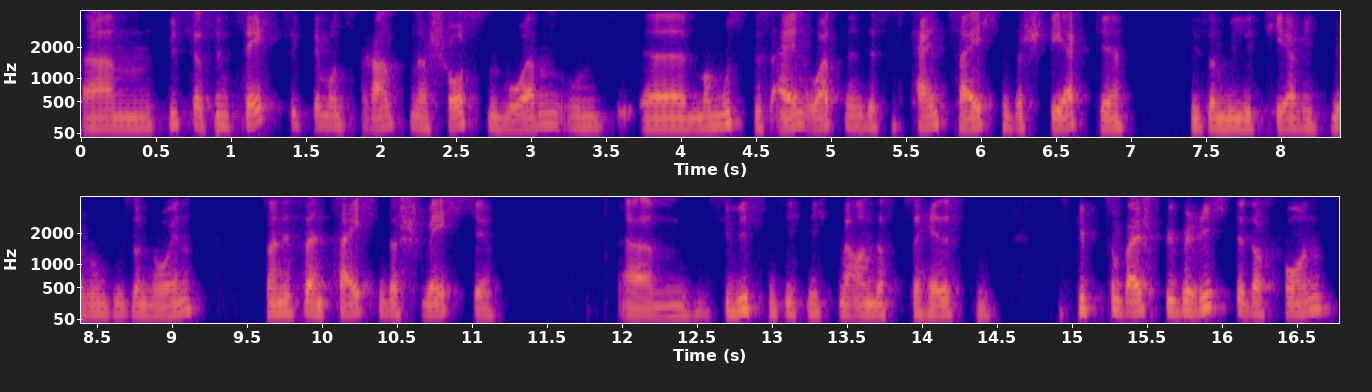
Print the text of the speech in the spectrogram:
Ähm, bisher sind 60 Demonstranten erschossen worden und äh, man muss das einordnen, das ist kein Zeichen der Stärke dieser Militärregierung, dieser neuen, sondern es ist ein Zeichen der Schwäche. Ähm, sie wissen sich nicht mehr anders zu helfen. Es gibt zum Beispiel Berichte davon,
